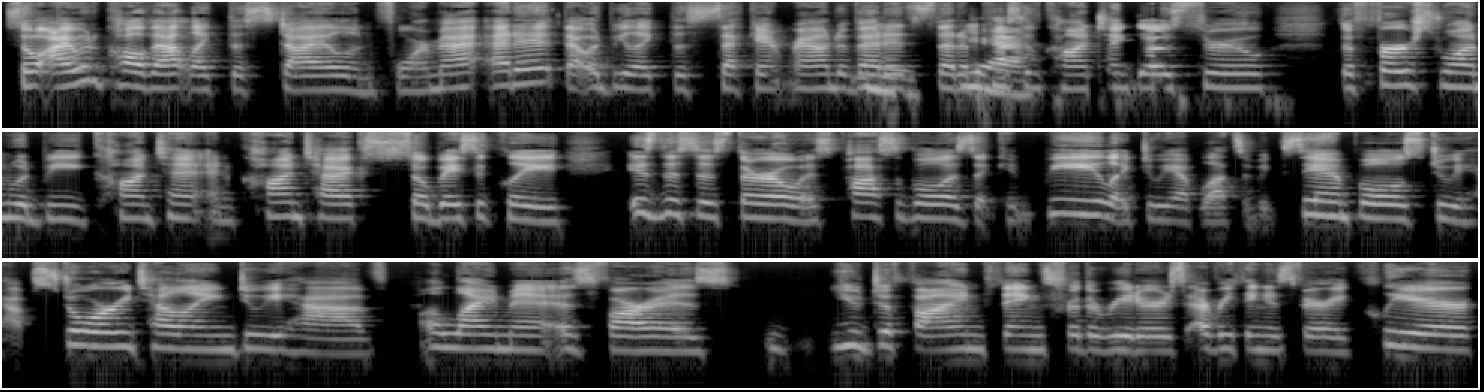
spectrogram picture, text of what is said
So I would call that like the style and format edit. That would be like the second round of mm, edits that a yeah. piece of content goes through. The first one would be content and context. So basically, is this as thorough as possible as it can be? Like, do we have lots of examples? Do we have storytelling? Do we have alignment as far as you define things for the readers? Everything is very clear.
